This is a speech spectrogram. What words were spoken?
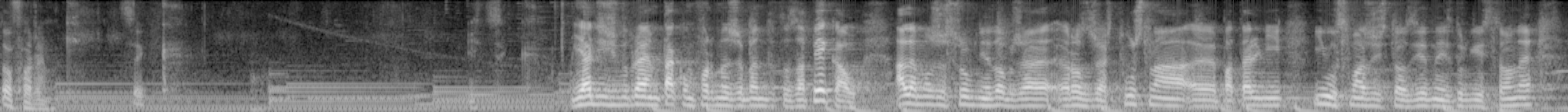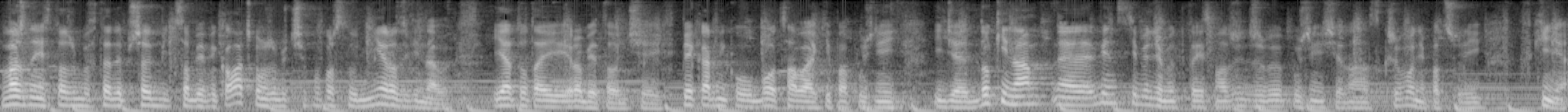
do foremki. Cyk. I cyk. Ja dziś wybrałem taką formę, że będę to zapiekał, ale możesz równie dobrze rozgrzać tłuszcz na e, patelni i usmażyć to z jednej i z drugiej strony. Ważne jest to, żeby wtedy przebić sobie wykałaczką, żeby się po prostu nie rozwinęły. Ja tutaj robię to dzisiaj w piekarniku, bo cała ekipa później idzie do kina, e, więc nie będziemy tutaj smażyć, żeby później się na nas krzywo nie patrzyli w kinie.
